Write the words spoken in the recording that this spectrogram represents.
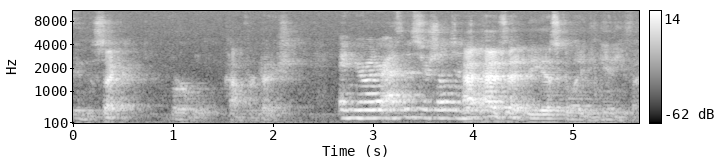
in the second verbal confrontation? And Your Honor, as Mr. Shelton... How, how's that de-escalating anything?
